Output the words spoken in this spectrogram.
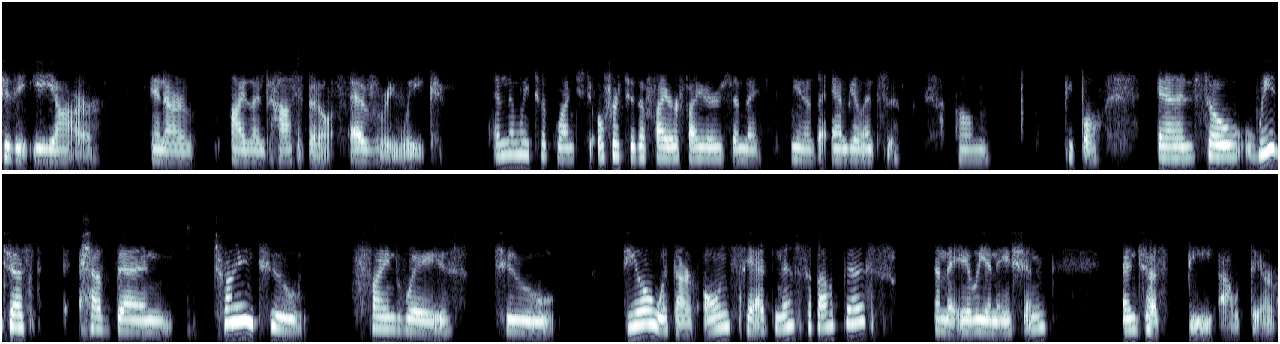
to the ER in our island hospital every week. And then we took lunch over to the firefighters and the, you know, the ambulance um, people. And so we just have been trying to find ways to deal with our own sadness about this and the alienation and just be out there.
